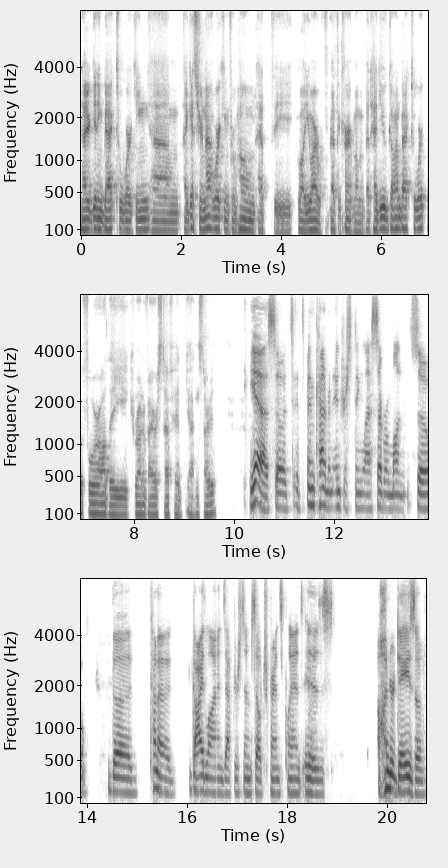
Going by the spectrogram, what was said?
now you're getting back to working. Um, I guess you're not working from home at the well, you are at the current moment. But had you gone back to work before all the coronavirus stuff had gotten started? Yeah, so it's it's been kind of an interesting last several months. So the kind of guidelines after stem cell transplant is 100 days of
